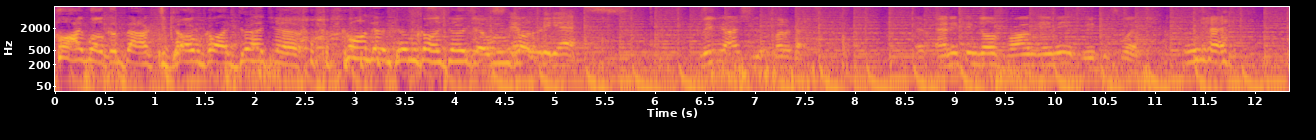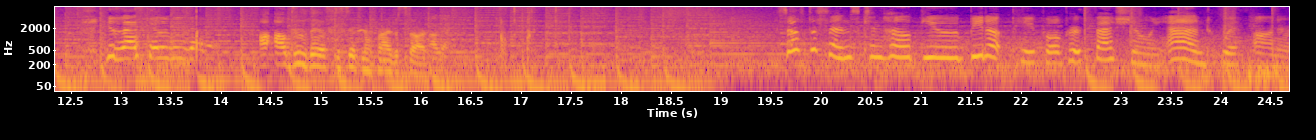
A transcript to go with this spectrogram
Hi, welcome back to Cobra Kai Dojo. Come on down to Cobra Dojo. We got Yes. Maybe I should do it, but okay. If anything goes wrong, Amy, we can switch. Okay. Because that's gonna be better. I- I'll do this to signify the start. Okay. Self-defense can help you beat up people professionally and with honor.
